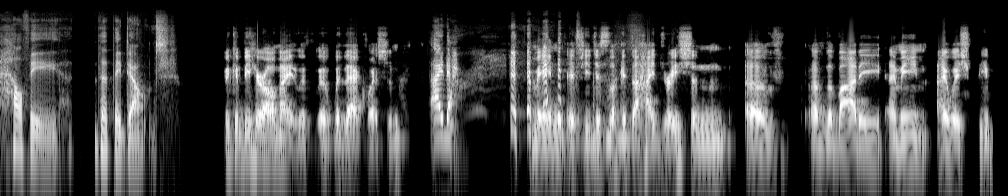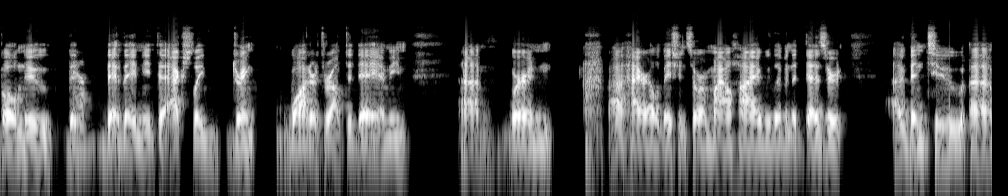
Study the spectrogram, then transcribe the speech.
healthy that they don't? We could be here all night with with, with that question. I know. I mean, if you just look at the hydration of of the body, I mean, I wish people knew that, yeah. that they need to actually drink water throughout the day. I mean, um, we're in a higher elevation, so we're a mile high. We live in a desert. I've been to uh,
